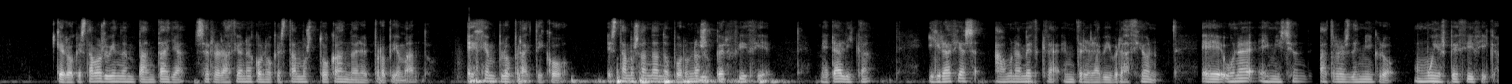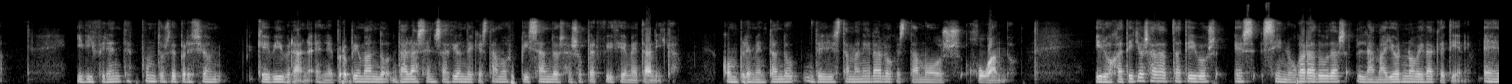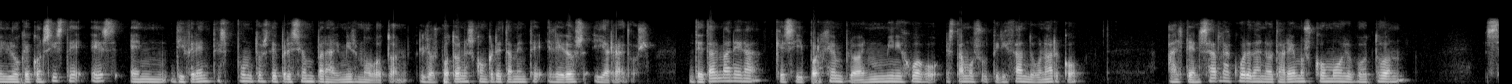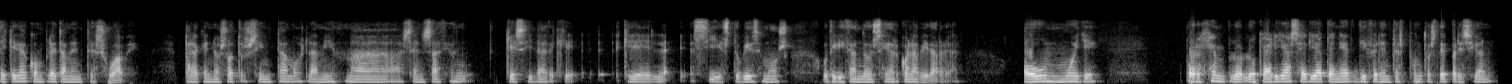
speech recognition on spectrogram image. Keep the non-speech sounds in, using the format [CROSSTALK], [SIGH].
que lo que estamos viendo en pantalla se relaciona con lo que estamos tocando en el propio mando. Ejemplo práctico, estamos andando por una superficie metálica y gracias a una mezcla entre la vibración, eh, una emisión a través de micro muy específica y diferentes puntos de presión que vibran en el propio mando, da la sensación de que estamos pisando esa superficie metálica, complementando de esta manera lo que estamos jugando. Y los gatillos adaptativos es sin lugar a dudas la mayor novedad que tiene. En lo que consiste es en diferentes puntos de presión para el mismo botón, los botones concretamente L2 y R2. De tal manera que si por ejemplo en un minijuego estamos utilizando un arco, al tensar la cuerda notaremos cómo el botón se queda completamente suave, para que nosotros sintamos la misma sensación que si estuviésemos utilizando ese arco en la vida real o un muelle, por ejemplo, lo que haría sería tener diferentes puntos de presión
